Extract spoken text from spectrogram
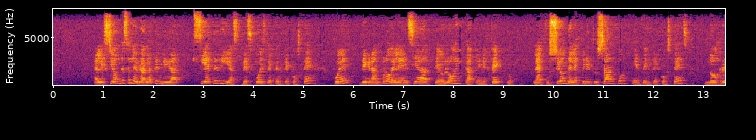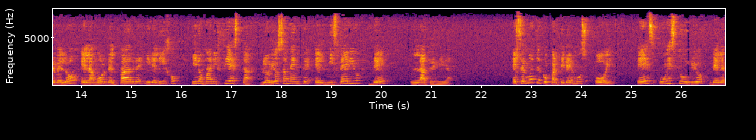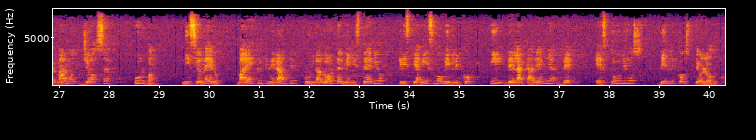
La elección de celebrar la Trinidad siete días después de Pentecostés fue de gran provalencia teológica, en efecto. La efusión del Espíritu Santo en Pentecostés nos reveló el amor del Padre y del Hijo y nos manifiesta gloriosamente el misterio de la Trinidad. El sermón que compartiremos hoy es un estudio del hermano Joseph Urban, misionero, maestro itinerante, fundador del Ministerio Cristianismo Bíblico y de la Academia de Estudios Bíblicos Teológicos.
